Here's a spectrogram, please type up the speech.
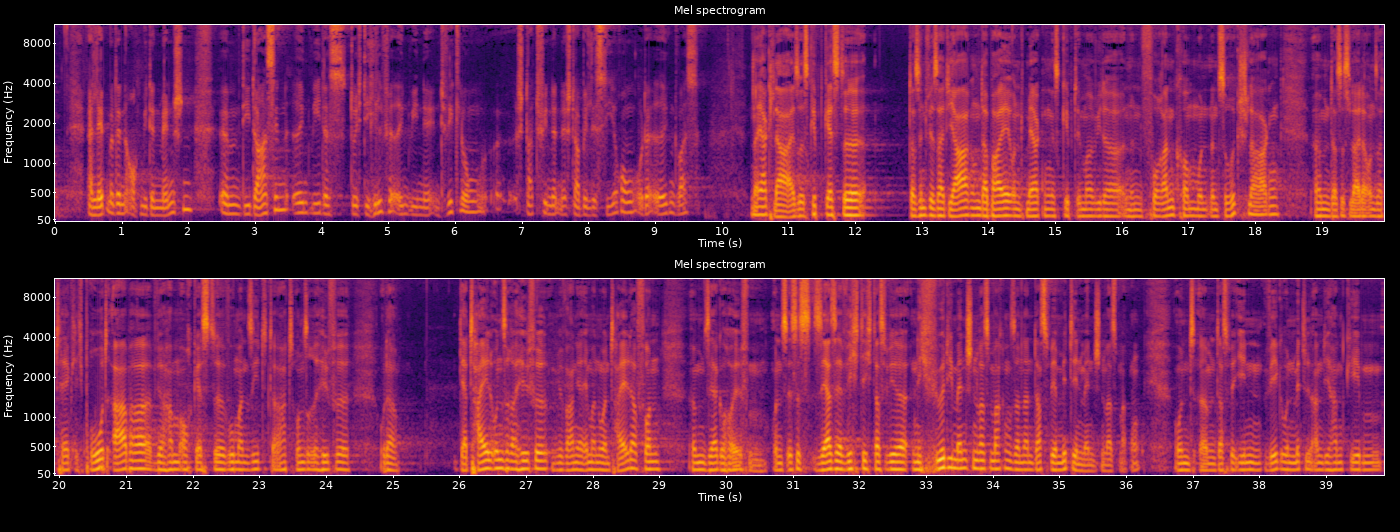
Erlebt man denn auch mit den Menschen, ähm, die da sind, irgendwie, dass durch die Hilfe irgendwie eine Entwicklung äh, stattfindet, eine Stabilisierung oder irgendwas? Naja, klar. Also es gibt Gäste, da sind wir seit Jahren dabei und merken, es gibt immer wieder ein Vorankommen und ein Zurückschlagen. Ähm, das ist leider unser täglich Brot. Aber wir haben auch Gäste, wo man sieht, da hat unsere Hilfe oder der Teil unserer Hilfe, wir waren ja immer nur ein Teil davon, ähm, sehr geholfen. Uns ist es sehr, sehr wichtig, dass wir nicht für die Menschen was machen, sondern dass wir mit den Menschen was machen und ähm, dass wir ihnen Wege und Mittel an die Hand geben,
